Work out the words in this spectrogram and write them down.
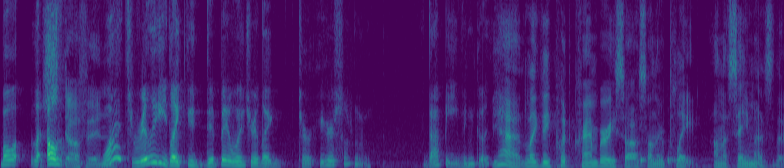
But like, oh, stuffing. what? Really? Like you dip it with your like turkey or something? That'd be even good. Yeah, like they put cranberry sauce on their plate on the same as the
